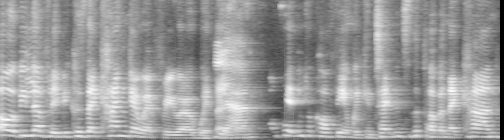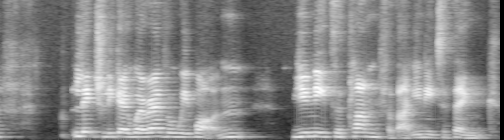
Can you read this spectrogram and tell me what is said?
oh it'd be lovely because they can go everywhere with us. Yeah. Take them for coffee and we can take them to the pub and they can literally go wherever we want. You need to plan for that. You need to think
